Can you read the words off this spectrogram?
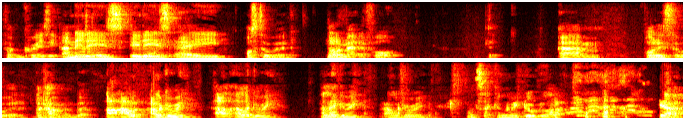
Fucking crazy. And it is. It yeah. is a what's the word? Not a metaphor. Um, what is the word? I can't remember. Uh, allegory. allegory. Allegory. Allegory. One second. Let me Google that. yeah.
